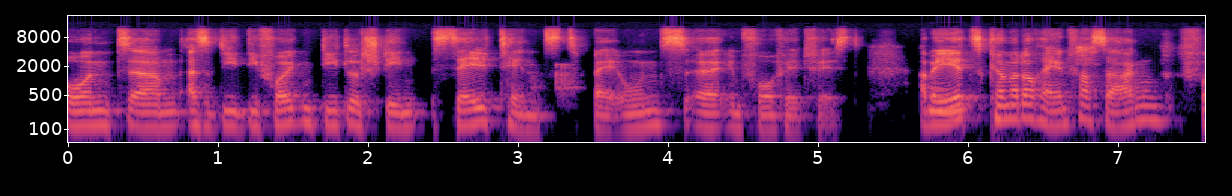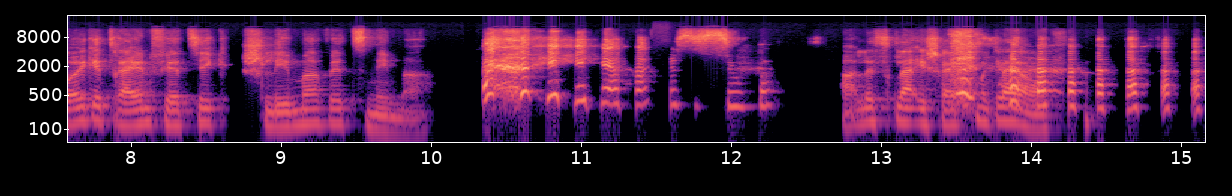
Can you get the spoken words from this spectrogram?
Und ähm, also die, die Folgentitel stehen seltenst bei uns äh, im Vorfeld fest. Aber mhm. jetzt können wir doch einfach sagen, Folge 43, schlimmer wird's nimmer. ja, das ist super. Alles klar, ich schreibe es mir gleich auf.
